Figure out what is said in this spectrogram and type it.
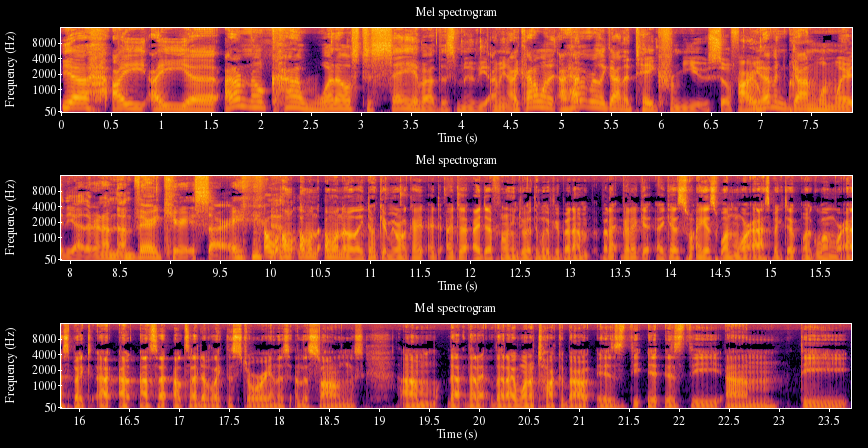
Yeah, I I uh, I don't know kind of what else to say about this movie. I mean, I kind of want to. I haven't really gotten a take from you so far. I- you haven't gone one way or the other, and I'm I'm very curious. Sorry. oh, I, I, want, I want to like. Don't get me wrong. I, I, I I definitely enjoyed the movie, but um, but I, but I, gue- I guess I guess one more aspect, like one more aspect uh, outside outside of like the story and the and the songs, um, that that I, that I want to talk about is the is the um the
